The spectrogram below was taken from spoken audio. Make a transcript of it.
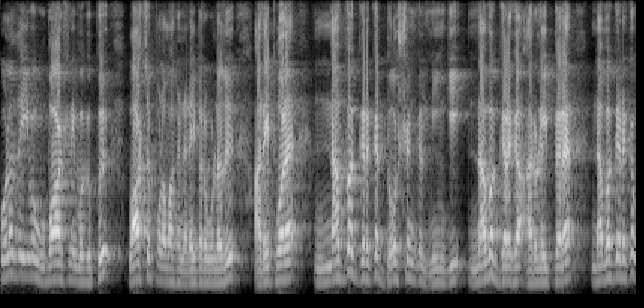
குலதெய்வ உபாசனை வகுப்பு வாட்ஸ்அப் மூலமாக நடைபெற உள்ளது. அதே போல நவகிரக தோஷங்கள் நீங்கி நவகிரக அருளை பெற நவகிரக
